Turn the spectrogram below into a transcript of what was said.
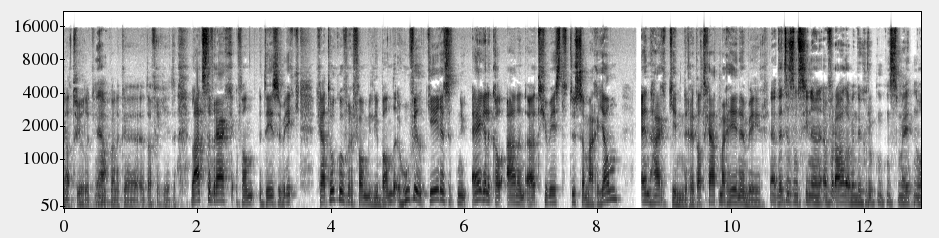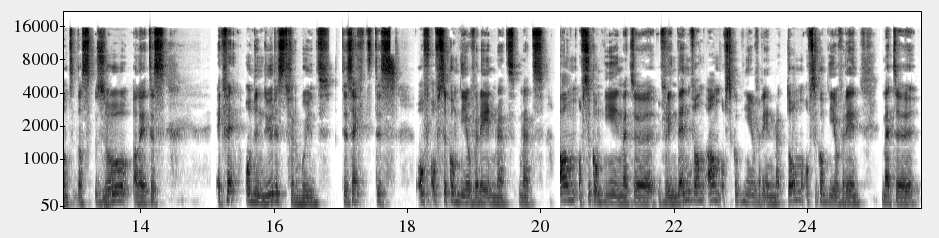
Natuurlijk. Ja. Hoe kan ik dat vergeten? Laatste vraag van deze week gaat ook over familiebanden. Hoeveel keer is het nu eigenlijk al aan en uit geweest tussen Marianne en haar kinderen. Dat gaat maar heen en weer. Ja, dit is misschien een, een vraag dat we in de groep moeten smijten, want dat is zo... Mm. Allee, het is... Ik vind, op den duur is het vermoeiend. Het is echt... Het is, of, of ze komt niet overeen met, met Anne, of ze komt niet overeen met de vriendin van Anne, of ze komt niet overeen met Tom, of ze komt niet overeen met de,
